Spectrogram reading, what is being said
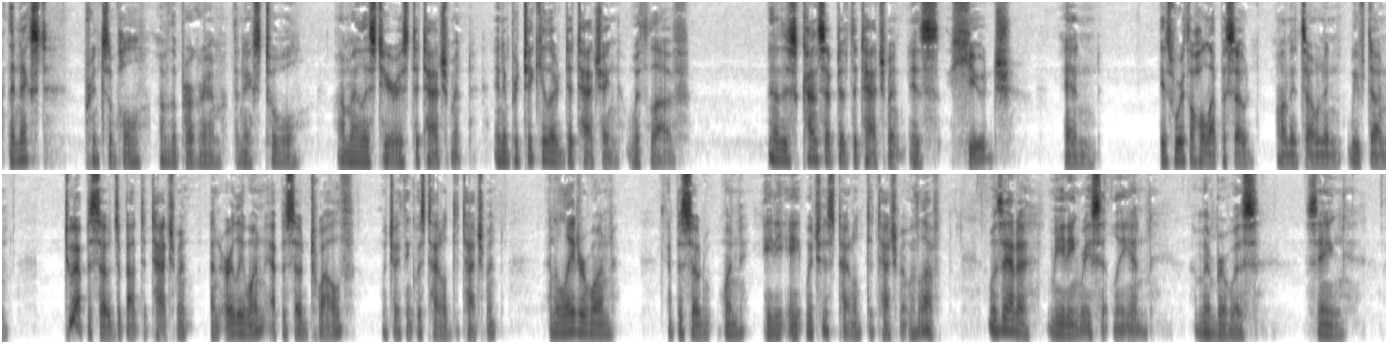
The next principle of the program, the next tool on my list here is detachment, and in particular, detaching with love. Now, this concept of detachment is huge and is worth a whole episode on its own. And we've done two episodes about detachment an early one, episode 12, which I think was titled Detachment, and a later one, episode 188, which is titled Detachment with Love. I was at a meeting recently and a member was saying,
